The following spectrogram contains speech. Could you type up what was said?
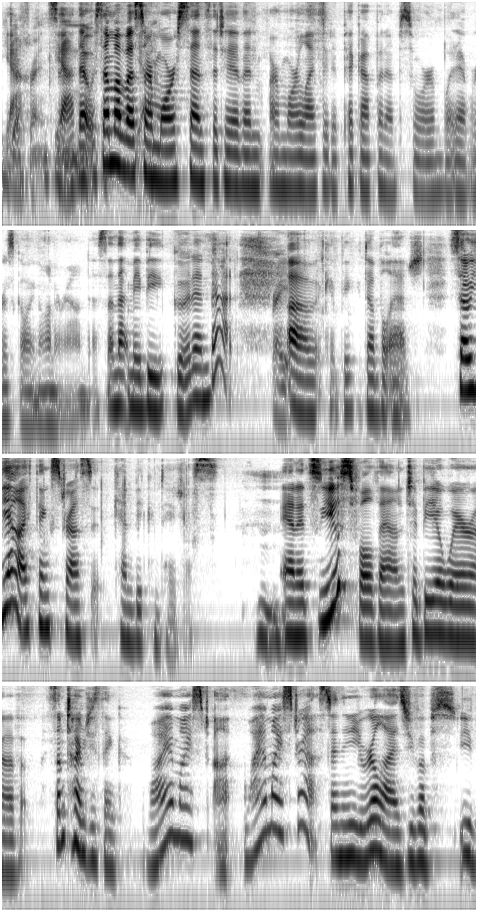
yeah, difference. Yeah, in- that some of us yeah. are more sensitive and are more likely to pick up and absorb whatever is going on around us, and that may be good and bad. Right. Um, it can be double edged. So yeah, I think stress it can be contagious, Hmm. and it's useful then to be aware of. Sometimes you think, why am I st- uh, why am I stressed? And then you realize you've abs- you've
